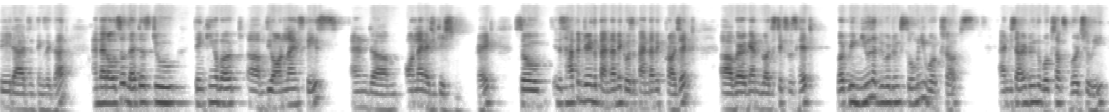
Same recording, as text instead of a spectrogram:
paid ads and things like that. And that also led us to thinking about um, the online space and um, online education, right? So this happened during the pandemic. It was a pandemic project uh, where again logistics was hit, but we knew that we were doing so many workshops, and we started doing the workshops virtually.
